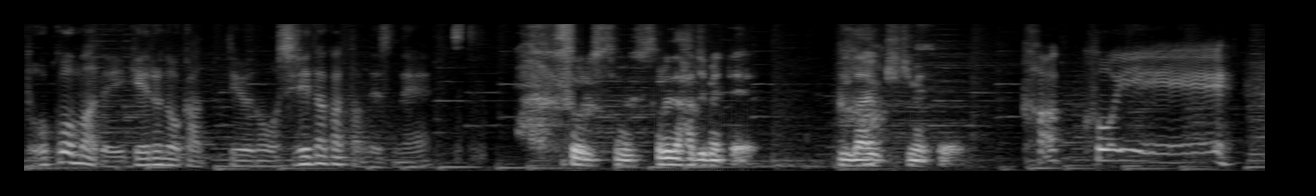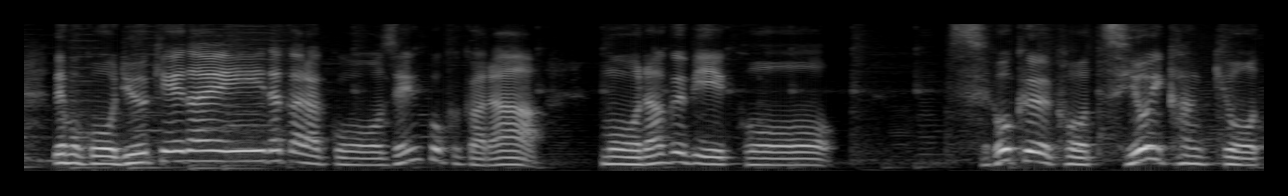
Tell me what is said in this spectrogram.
どこまでいけるのかっていうのを知りたかったんですね。そうです、そうです。それで初めて大学決めて。かっこいい。でもこう、琉球大だからこう、全国からもうラグビーこう、すごくこう強い環境、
